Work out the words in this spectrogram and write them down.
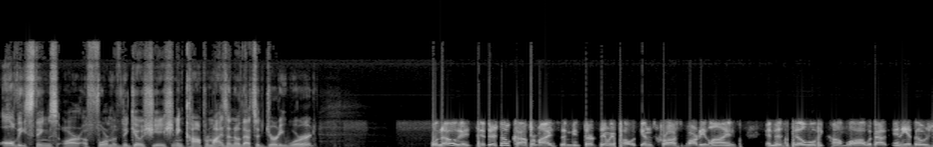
all these things are a form of negotiation and compromise. I know that's a dirty word. Well, no, there's no compromise. I mean, 13 Republicans crossed party lines and this bill will become law without any of those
